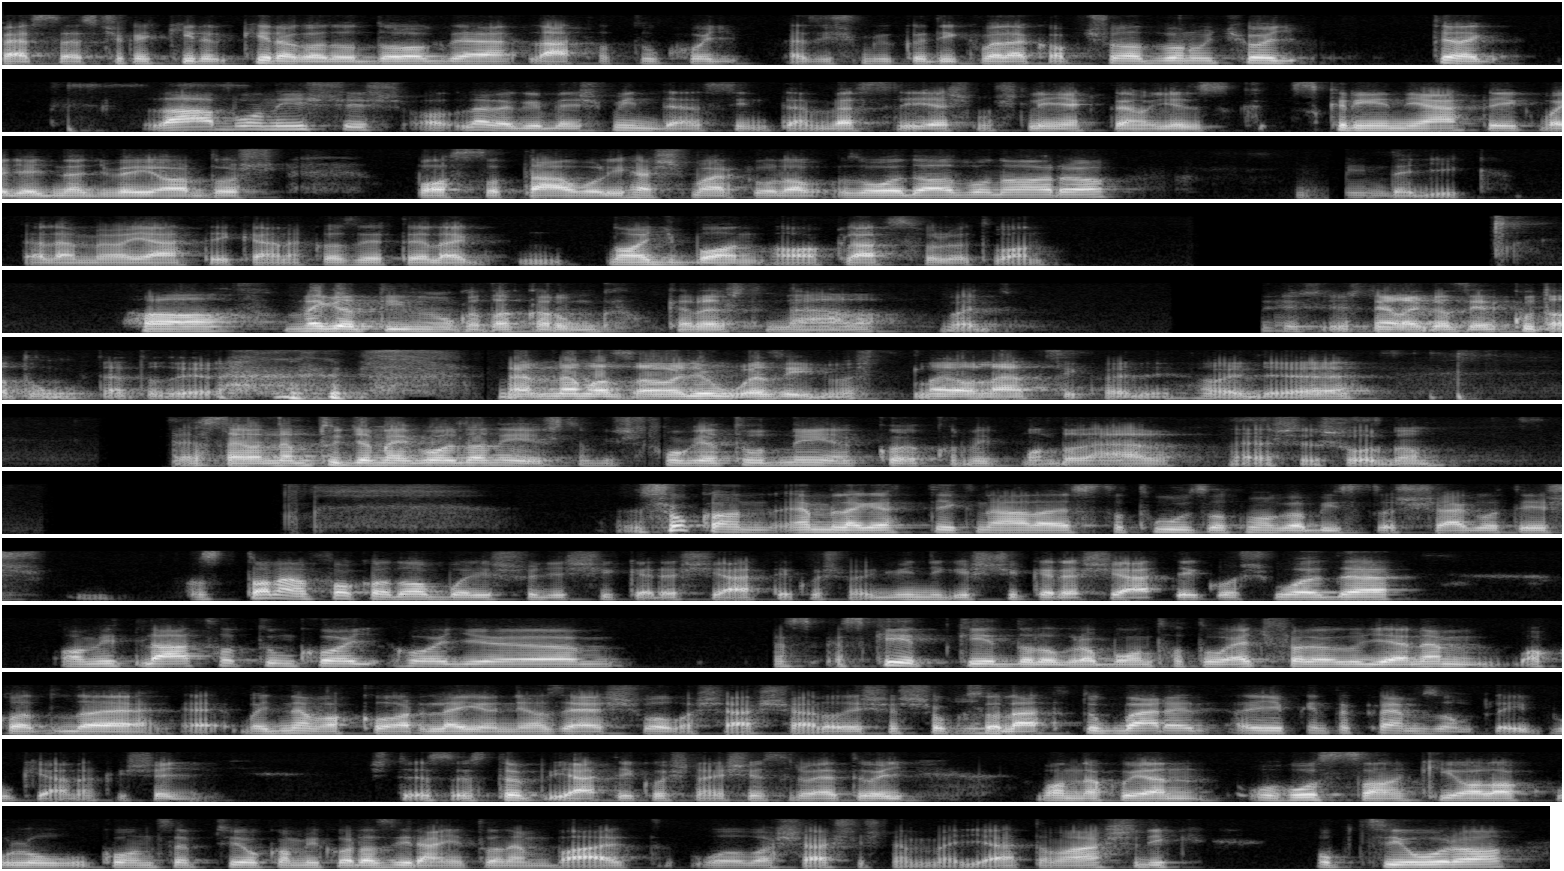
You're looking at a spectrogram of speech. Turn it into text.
Persze ez csak egy kiragadott dolog, de láthattuk, hogy ez is működik vele kapcsolatban, úgyhogy tényleg lábon is, és a levegőben is minden szinten veszélyes. Most lényegtelen, hogy ez screen játék, vagy egy 40 yardos passz a távoli hashmarkról az oldalvonalra, mindegyik eleme a játékának azért tényleg nagyban a klassz fölött van. Ha negatívumokat akarunk keresni nála, vagy és, és tényleg azért kutatunk, tehát azért nem, nem az, hogy jó, ez így most nagyon látszik, hogy, hogy ezt nem tudja megoldani, és nem is fogja tudni, akkor, akkor mit mondanál elsősorban? Sokan emlegették nála ezt a túlzott magabiztosságot, és az talán fakad abból is, hogy egy sikeres játékos, vagy mindig is sikeres játékos volt, de amit láthatunk, hogy, hogy ez, ez két, két dologra bontható. Egyfelől ugye nem akad le, vagy nem akar lejönni az első olvasásáról, és ezt sokszor láthatjuk, bár egyébként a Clemson playbookjának is egy, és ez, ez több játékosnál is észrevehető, hogy vannak olyan hosszan kialakuló koncepciók, amikor az irányító nem vált olvasás, és nem megy át a második opcióra.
